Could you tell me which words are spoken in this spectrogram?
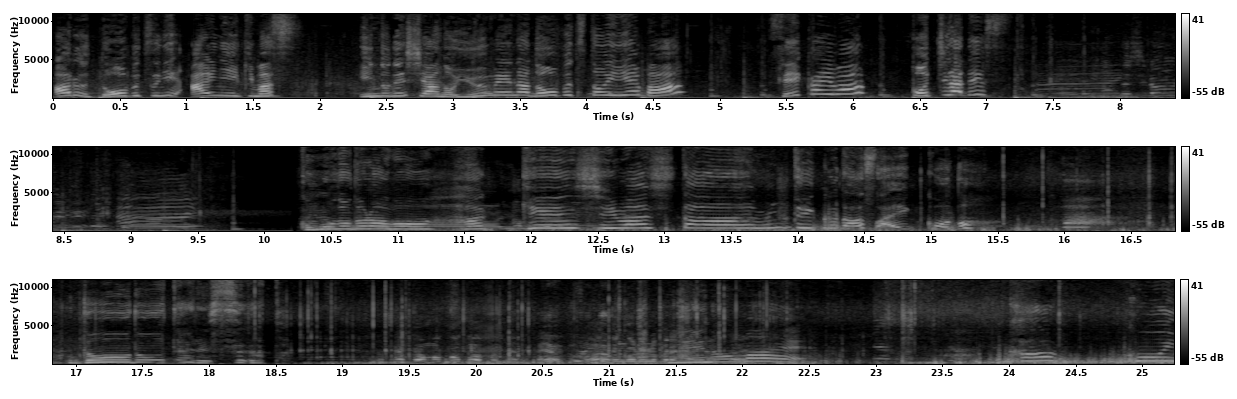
ある動物に会いに行きます。インドネシアの有名な動物といえば正解はこちらです。コモドドラゴン発見しました。見てくださいこの。堂々たる姿。目の前。かっこいい。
